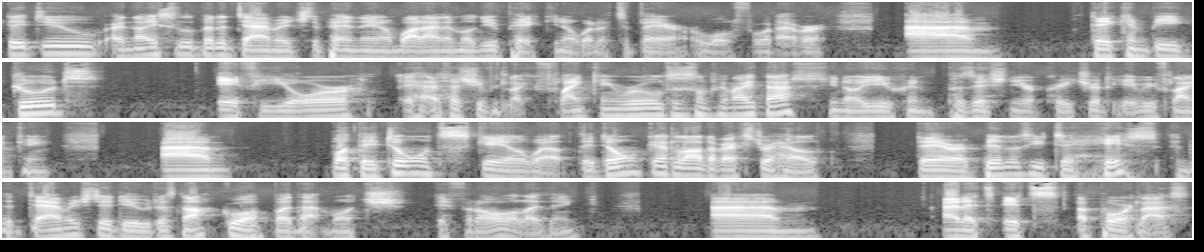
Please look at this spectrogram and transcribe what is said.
They do a nice little bit of damage depending on what animal you pick. You know, whether it's a bear or wolf or whatever. Um, they can be good if you're, especially with like flanking rules or something like that. You know, you can position your creature to give you flanking. Um, but they don't scale well. They don't get a lot of extra health. Their ability to hit and the damage they do does not go up by that much, if at all. I think. Um, and it's it's a poor class.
